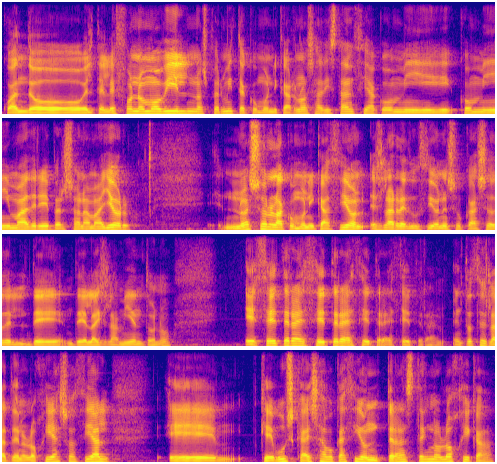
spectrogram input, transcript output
Cuando el teléfono móvil nos permite comunicarnos a distancia con mi, con mi madre persona mayor, no es solo la comunicación, es la reducción en su caso del, aislamiento, ¿no? etcétera, etcétera, etcétera, etcétera. Entonces la tecnología social eh, que busca esa vocación transtecnológica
